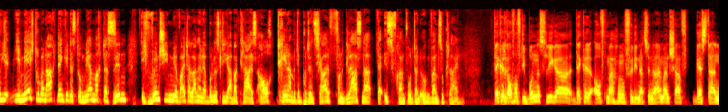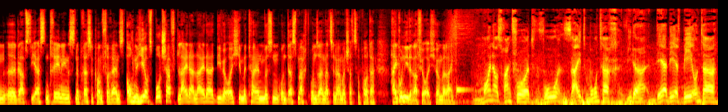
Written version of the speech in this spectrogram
je mehr ich drüber nachdenke, desto mehr macht das Sinn. Ich wünsche ihn mir weiter lange in der Bundesliga, aber klar ist auch, Trainer mit dem Potenzial von Glasner, da ist Frankfurt dann irgendwann zu klein. Deckel drauf auf die Bundesliga, Deckel aufmachen für die Nationalmannschaft. Gestern äh, gab es die ersten Trainings, eine Pressekonferenz, auch eine Hiobsbotschaft, leider, leider, die wir euch hier mitteilen müssen. Und das macht unser Nationalmannschaftsreporter Heiko Niederer für euch. Hören wir rein. Moin aus Frankfurt, wo seit Montag wieder der DFB unter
